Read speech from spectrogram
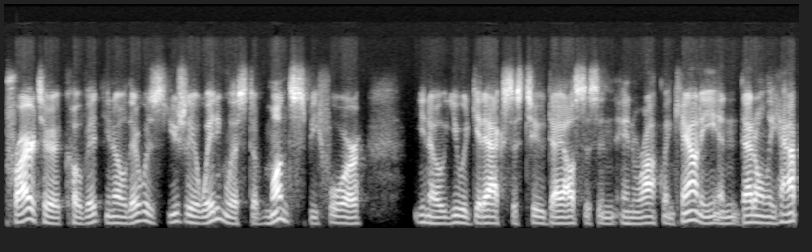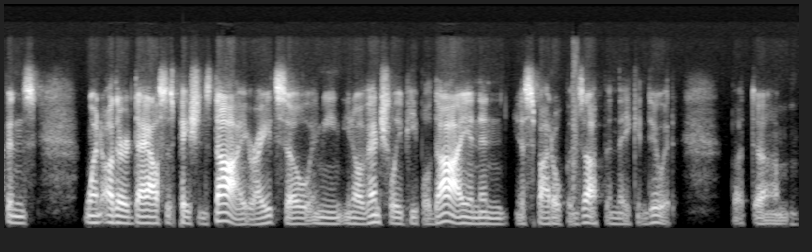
prior to COVID, you know, there was usually a waiting list of months before, you know, you would get access to dialysis in, in Rockland County. And that only happens when other dialysis patients die, right? So, I mean, you know, eventually people die and then a spot opens up and they can do it. But, um,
